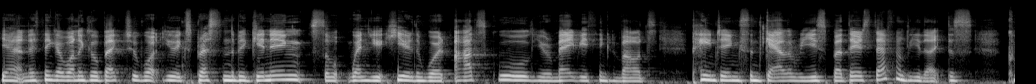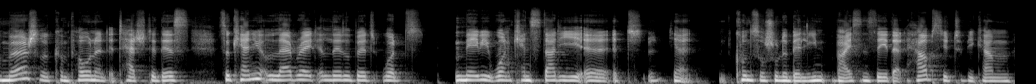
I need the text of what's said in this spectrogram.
Yeah, and I think I want to go back to what you expressed in the beginning. So when you hear the word art school, you're maybe thinking about paintings and galleries, but there's definitely like this commercial component attached to this. So can you elaborate a little bit what maybe one can study uh, at yeah, Kunsthochschule Berlin Weißensee that helps you to become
